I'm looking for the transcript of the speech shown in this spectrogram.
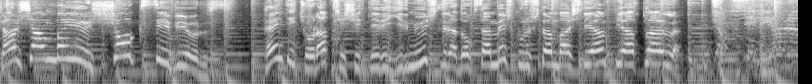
Çarşambayı şok seviyoruz. Penti çorap çeşitleri 23 lira 95 kuruştan başlayan fiyatlarla. Çok seviyoruz.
